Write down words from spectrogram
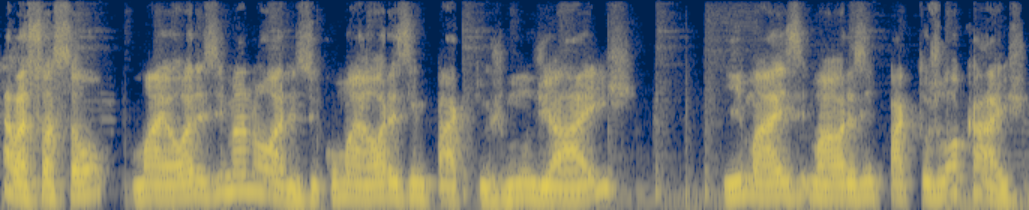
Elas só são maiores e menores, e com maiores impactos mundiais e mais maiores impactos locais.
